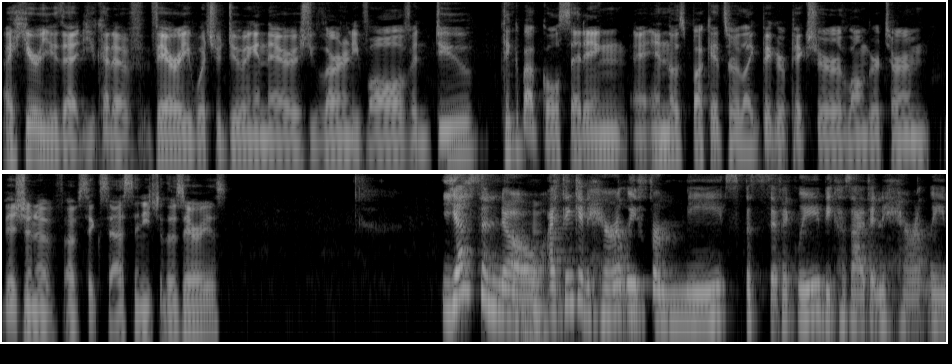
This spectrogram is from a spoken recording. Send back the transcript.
I hear you that you kind of vary what you're doing in there as you learn and evolve. And do you think about goal setting in those buckets or like bigger picture, longer term vision of, of success in each of those areas? Yes and no. Mm-hmm. I think inherently for me specifically, because I've inherently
